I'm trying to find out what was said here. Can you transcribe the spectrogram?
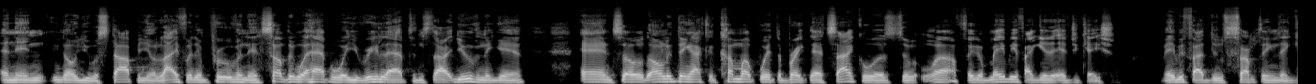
And then you know you would stop and your life would improve. And then something would happen where you relapse and start using again and so the only thing I could come up with to break that cycle was to well I figured maybe if I get an education maybe if I do something that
